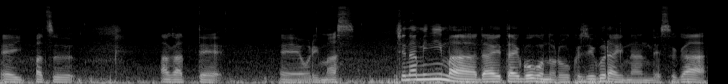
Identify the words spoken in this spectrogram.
え一発上がって、えおります。ちなみに今だいたい午後の6時ぐらいなんですが、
